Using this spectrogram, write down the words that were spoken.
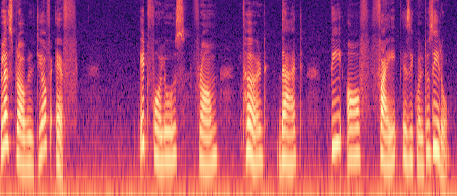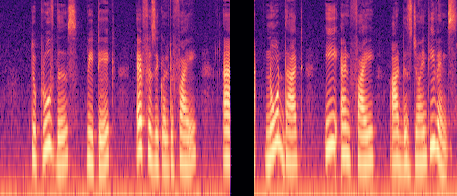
plus probability of F. It follows from third that P of phi is equal to 0. To prove this, we take F is equal to phi and note that E and phi are disjoint events.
